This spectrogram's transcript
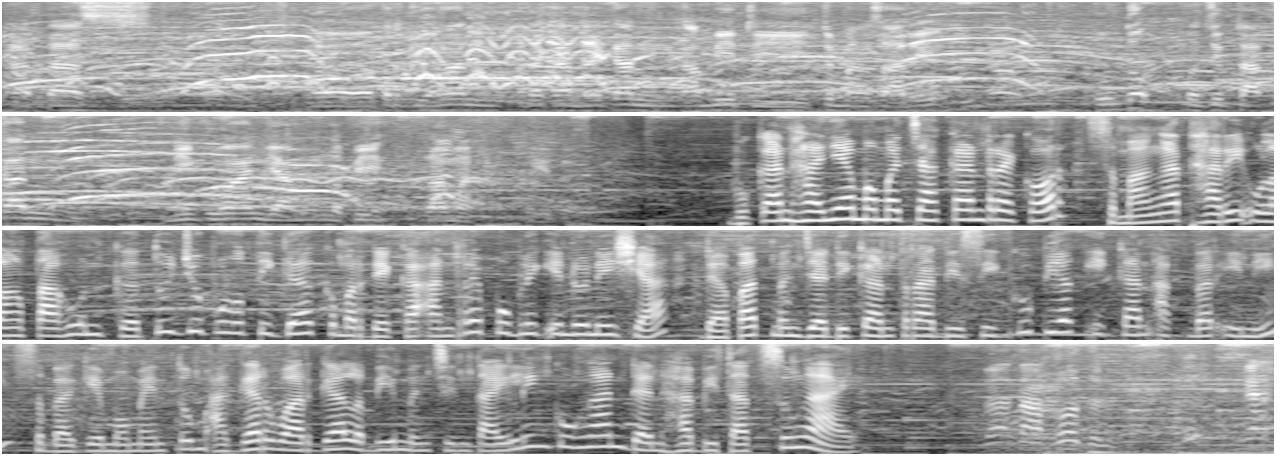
atas uh, perjuangan rekan-rekan kami di Demang Sari untuk menciptakan lingkungan yang lebih ramah. Bukan hanya memecahkan rekor, semangat hari ulang tahun ke-73 kemerdekaan Republik Indonesia dapat menjadikan tradisi gubiak ikan akbar ini sebagai momentum agar warga lebih mencintai lingkungan dan habitat sungai. Enggak takut? Enggak,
